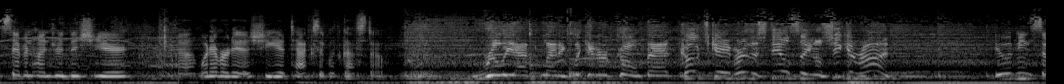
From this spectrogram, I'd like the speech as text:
700 this year. Uh, whatever it is, she attacks it with gusto. Really athletic. Look at her go, Matt. Coach gave her the steal signal. She can run. It would mean so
